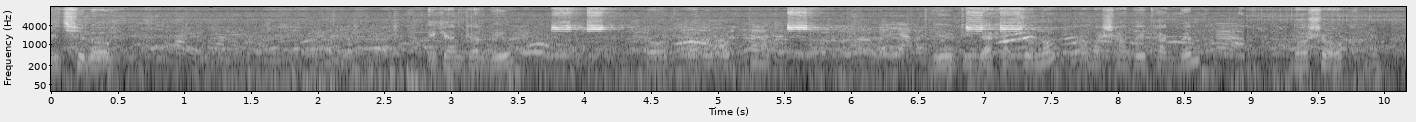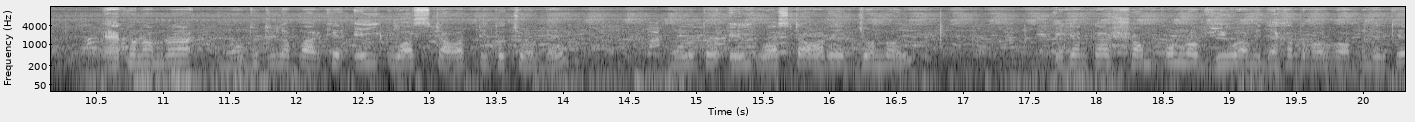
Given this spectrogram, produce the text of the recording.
এই ছিল এখানকার ভিউ তো পরবর্তী ভিউটি দেখার জন্য আমার সাথেই থাকবেন। দর্শক এখন আমরা মধুটিলা পার্কের এই ওয়াচ টাওয়ারটিতে চড়ব। মূলত এই ওয়াচ টাওয়ারের জন্যই এখানকার সম্পূর্ণ ভিউ আমি দেখাতে পারব আপনাদেরকে।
